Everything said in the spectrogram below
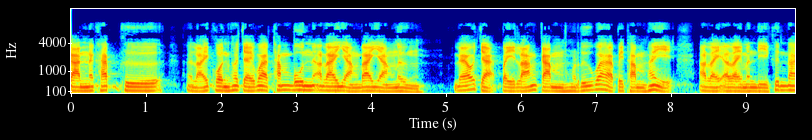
กันนะครับคือหลายคนเข้าใจว่าทำบุญอะไรอย่างใดอย่างหนึ่ง แล้วจะไปล้างกรรมหรือว่าไปทำให้อะไรอะไรมันดีขึ้นได้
